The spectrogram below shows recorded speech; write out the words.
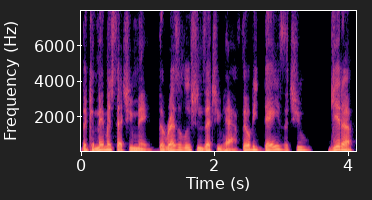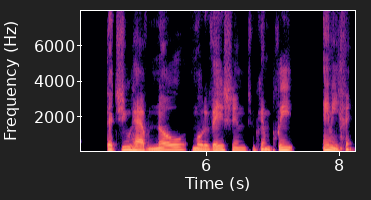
the commitments that you made, the resolutions that you have. There'll be days that you get up that you have no motivation to complete anything,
